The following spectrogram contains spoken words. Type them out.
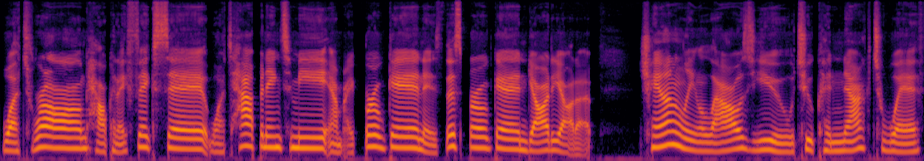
what's wrong? How can I fix it? What's happening to me? Am I broken? Is this broken? Yada, yada channeling allows you to connect with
